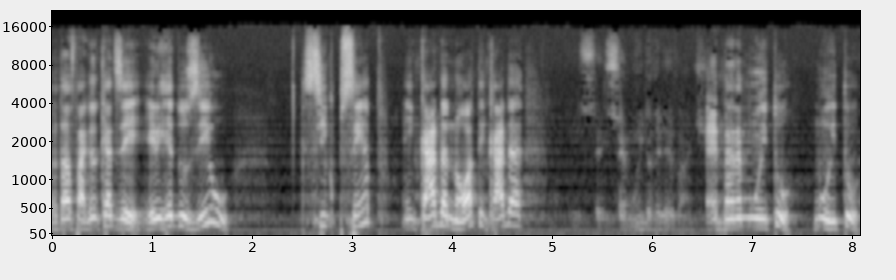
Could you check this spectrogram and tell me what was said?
Eu estava pagando, quer dizer, ele reduziu 5% em cada nota, em cada. Isso, isso é muito relevante. É, mas é muito, muito.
